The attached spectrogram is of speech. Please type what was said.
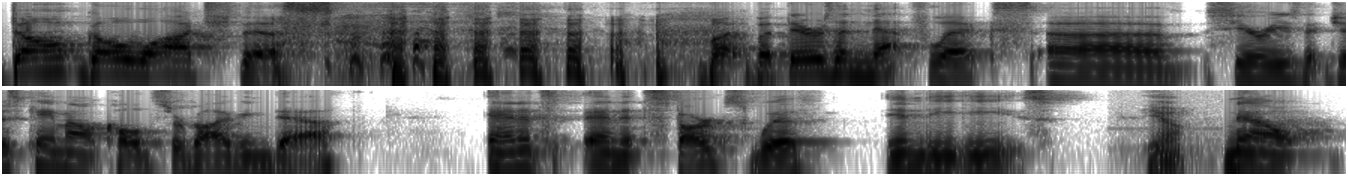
don't go watch this. but but there's a Netflix uh, series that just came out called Surviving Death, and it's and it starts with NDEs. Yeah. Now,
